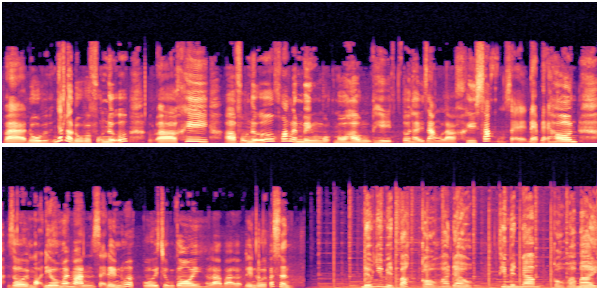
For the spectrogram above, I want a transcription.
và đối nhất là đối với phụ nữ à, khi à, phụ nữ khoác lên mình một màu hồng thì tôi thấy rằng là khí sắc sẽ đẹp đẽ hơn rồi mọi điều may mắn sẽ đến được với chúng tôi là và đến với Passion. Nếu như miền Bắc có hoa đào thì miền Nam có hoa mai.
